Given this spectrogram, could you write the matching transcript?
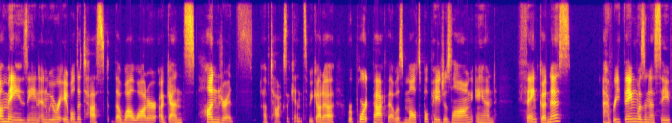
amazing. And we were able to test the well water against hundreds of toxicants. We got a report back that was multiple pages long, and thank goodness everything was in a safe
